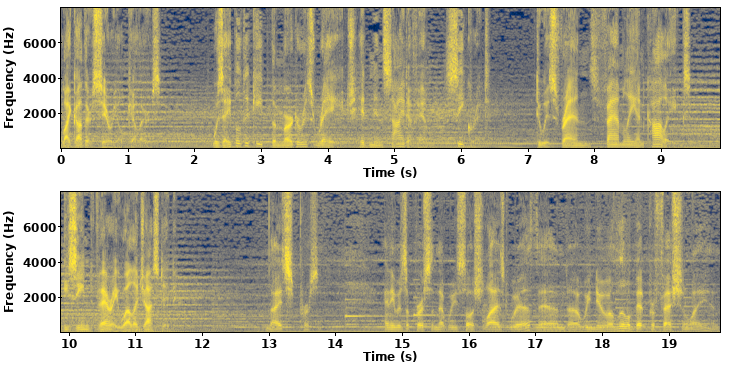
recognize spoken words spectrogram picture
like other serial killers, was able to keep the murderous rage hidden inside of him secret. To his friends, family, and colleagues, he seemed very well adjusted. Nice person. And he was a person that we socialized with and uh, we knew a little bit professionally. And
